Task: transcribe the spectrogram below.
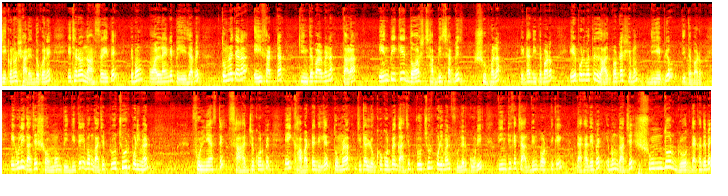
যে কোনো সারের দোকানে, এছাড়াও নার্সারিতে এবং অনলাইনে পেয়ে যাবে। তোমরা যারা এই সারটা কিনতে পারবে না, তারা এনপিকে দশ, ছাব্বিশ ছাব্বিশ, সুফলা, এটা দিতে পারো। এর পরিবর্তে লাল পটাশ এবং ডিএপিও দিতে পারো। এগুলি গাছের সম্মুখ বৃদ্ধিতে এবং গাছে প্রচুর পরিমাণ ফুল নিয়ে আসতে সাহায্য করবে। এই খাবারটা দিলে তোমরা যেটা লক্ষ্য করবে, গাছে প্রচুর পরিমাণ ফুলের কুঁড়ি তিন থেকে চার দিন পর থেকেই দেখা দেবে এবং গাছে সুন্দর গ্রোথ দেখা দেবে,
